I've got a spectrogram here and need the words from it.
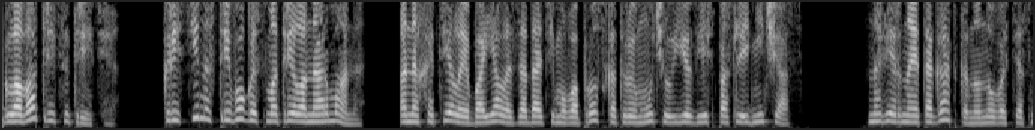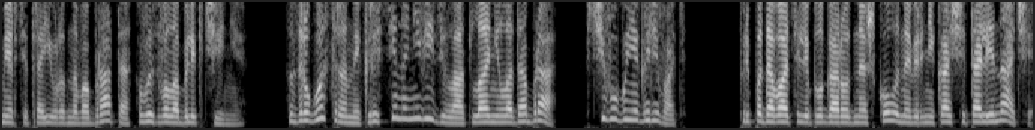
Глава 33. Кристина с тревогой смотрела на Армана. Она хотела и боялась задать ему вопрос, который мучил ее весь последний час. Наверное, это гадко, но новость о смерти троюродного брата вызвала облегчение. С другой стороны, Кристина не видела от Ланила добра. С чего бы ей горевать? Преподаватели благородной школы наверняка считали иначе.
